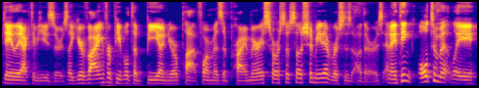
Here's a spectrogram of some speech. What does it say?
daily active users. Like you're vying for people to be on your platform as a primary source of social media versus others. And I think ultimately,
